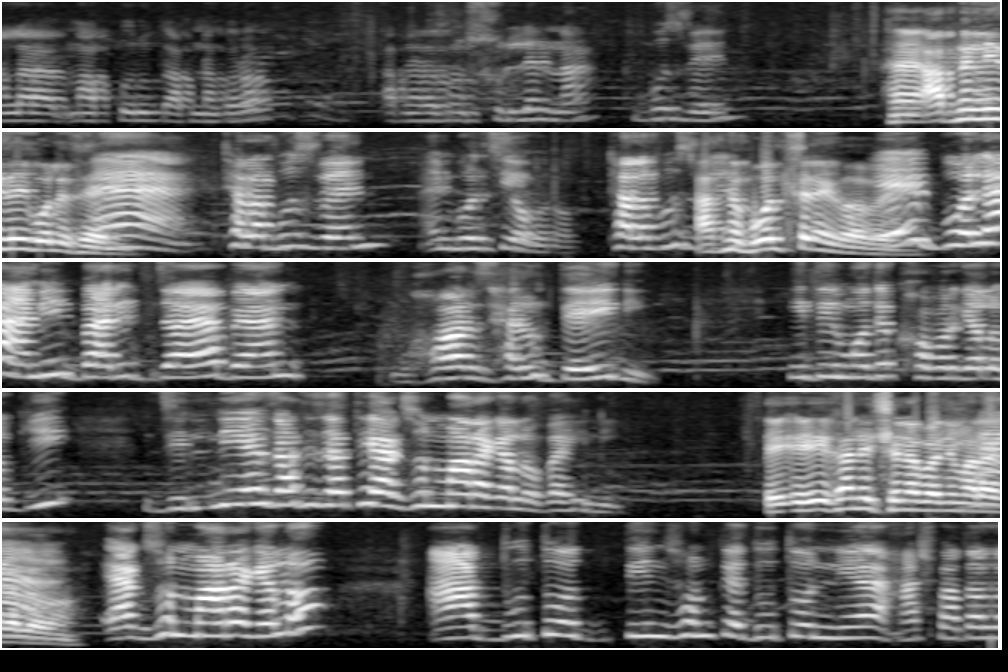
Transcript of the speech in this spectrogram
আল্লাহ মাফ করুক আপনা করো। আপনারা যখন শুনলেন না বুঝবেন হ্যাঁ আপনি নিজেই বলেছেন। হ্যাঁ ঠেলা বুঝবেন আমি বলছি ওগুলো ঠেলা বুঝবেন। আপনি বলছেন এইভাবে। এই বলে আমি বাড়ির যায় ব্যান ঘর ঝাড়ু দেইনি। ইতির মধ্যে খবর গেল কি যে নিয়ে যাতে যাতে একজন মারা গেল বাহিনী। এখানে সেনাবাহিনী মারা গেল? হ্যাঁ, একজন মারা গেল আর দুটো তিনজনকে দুটো নিয়ে হাসপাতাল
